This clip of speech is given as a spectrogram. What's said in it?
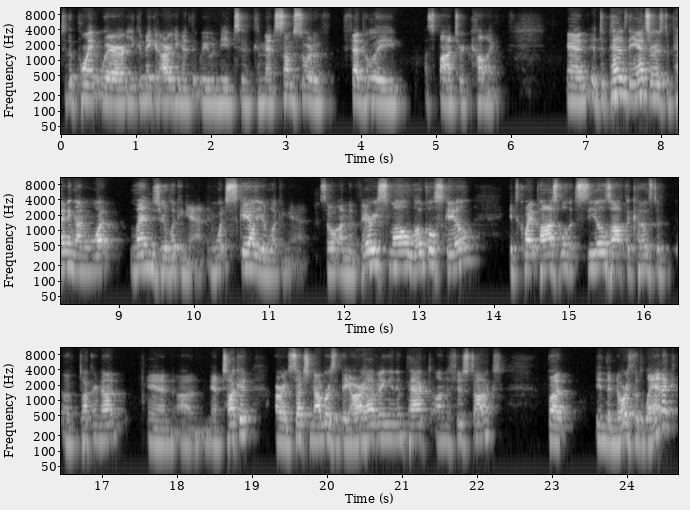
to the point where you can make an argument that we would need to commence some sort of federally sponsored culling? And it depends, the answer is depending on what lens you're looking at and what scale you're looking at. So on the very small local scale, it's quite possible that seals off the coast of, of Tuckernuck and uh, Nantucket are in such numbers that they are having an impact on the fish stocks. But in the North Atlantic,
